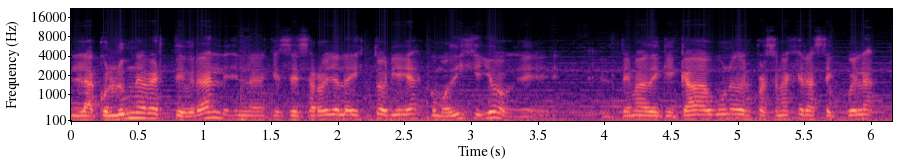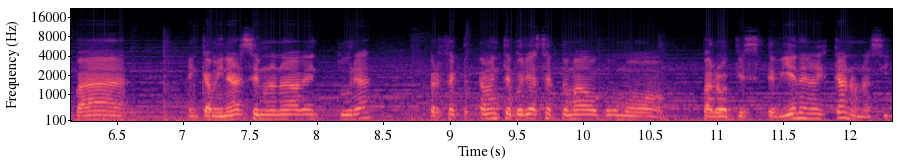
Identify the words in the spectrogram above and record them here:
la columna vertebral en la que se desarrolla la historia, como dije yo, eh, el tema de que cada uno de los personajes de las secuelas va a encaminarse en una nueva aventura, perfectamente podría ser tomado como para lo que se viene en el canon, así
